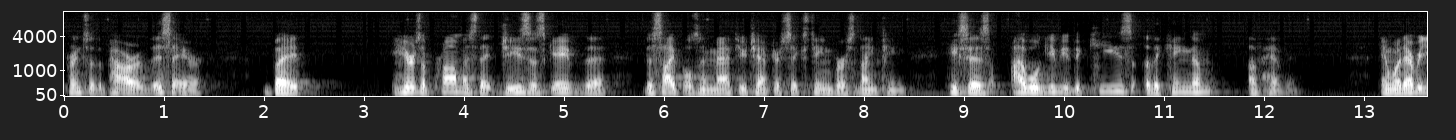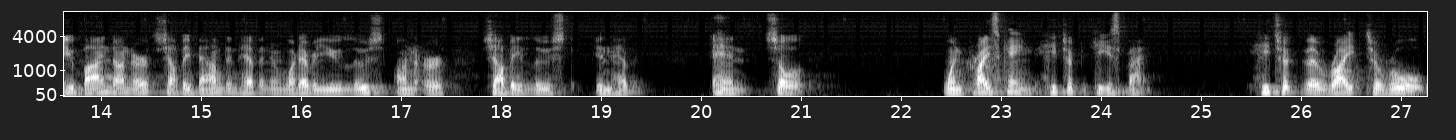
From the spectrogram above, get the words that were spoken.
prince of the power of this air, but here's a promise that Jesus gave the disciples in Matthew chapter 16, verse 19. He says, I will give you the keys of the kingdom of heaven. And whatever you bind on earth shall be bound in heaven, and whatever you loose on earth shall be loosed in heaven. And so when Christ came, he took the keys back. He took the right to rule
